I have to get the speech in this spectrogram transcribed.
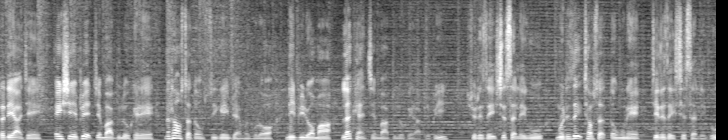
တတိယအကြိမ်အင်ရှင်အဖြစ်ကျင်းပပြုလုပ်ခဲ့တဲ့2023စီးကိန်းပြိုင်ပွဲကိုတော့နေပြည်တော်မှာလက်ခံကျင်းပပြုလုပ်ခဲ့တာဖြစ်ပြီးရွှေတံစိတ်84ခုငွေတံစိတ်63ခုနဲ့ကြေးတံစိတ်84ခု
